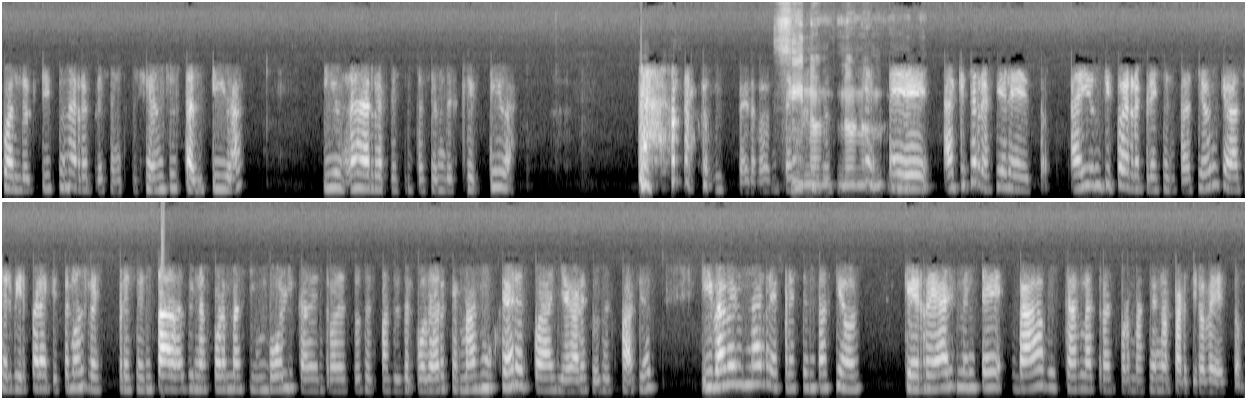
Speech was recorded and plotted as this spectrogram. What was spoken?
cuando existe una representación sustantiva y una representación descriptiva. Perdón. Sí, no, no, no. Eh, ¿A qué se refiere esto? Hay un tipo de representación que va a servir para que estemos representadas de una forma simbólica dentro de estos espacios de poder, que más mujeres puedan llegar a esos espacios, y va a haber una representación que realmente va a buscar la transformación a partir de esto.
